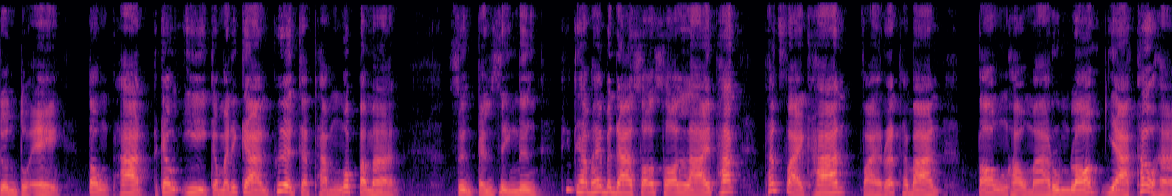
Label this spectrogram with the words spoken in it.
จนตัวเองต้องพลาดเก้าอี้กรรมธิการเพื่อจัดทำงบประมาณ ซึ่งเป็นสิ่งหนึ่งที่ทำให้บรรดาสสหลายพัก ทั้งฝ่ายค้านฝ่ายรัฐบาล ต้องเข้ามารุมล้อมอยากเข้าหา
